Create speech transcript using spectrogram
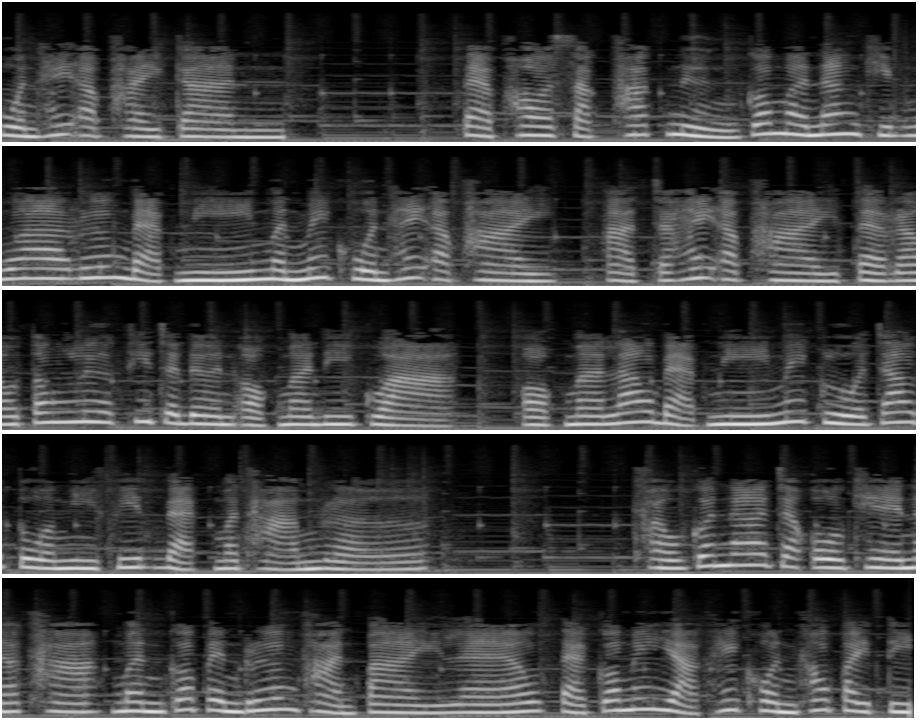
ควรให้อภัยกันแต่พอสักพักหนึ่งก็มานั่งคิดว่าเรื่องแบบนี้มันไม่ควรให้อภัย อาจจะให้อภัยแต่เราต้องเลือกที่จะเดินออกมาดีกว่า ออกมาเล่าแบบนี้ไม่กลัวเจ้าตัวมี feedback มาถามเหรอ เขาก็น่าจะโอเคนะคะ มันก็เป็นเรื่องผ่านไปแล้ว แต่ก็ไม่อยากให้คนเข้าไปตี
